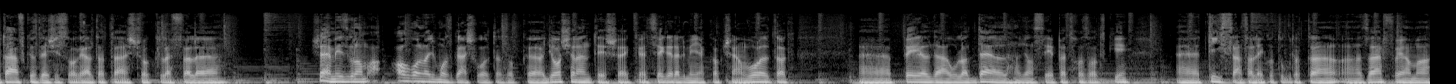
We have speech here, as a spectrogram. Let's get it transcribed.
távközlési szolgáltatások lefele, semmi izgalom. Ahol nagy mozgás volt, azok gyors jelentések, cégeredmények kapcsán voltak. Például a Dell nagyon szépet hozott ki, 10%-ot ugrott az árfolyama,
